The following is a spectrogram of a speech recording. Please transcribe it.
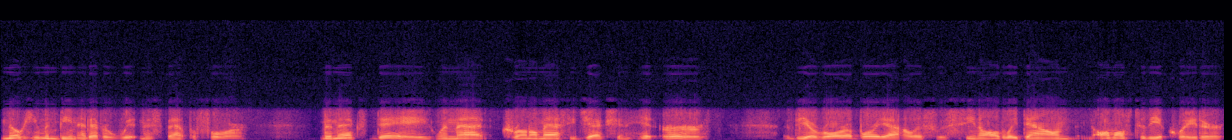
No human being had ever witnessed that before. The next day, when that coronal mass ejection hit Earth, the aurora borealis was seen all the way down, almost to the equator,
